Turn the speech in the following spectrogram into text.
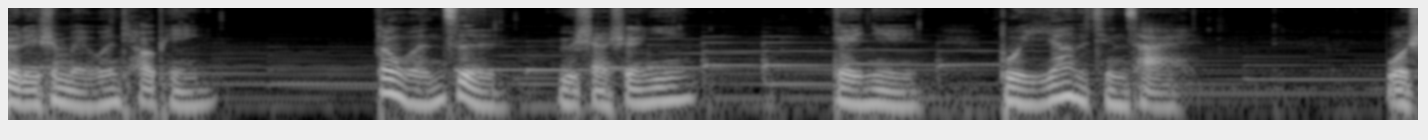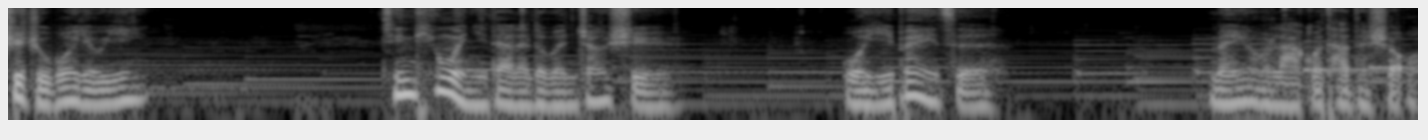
这里是美文调频，当文字遇上声音，给你不一样的精彩。我是主播尤音，今天为你带来的文章是：我一辈子没有拉过他的手。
